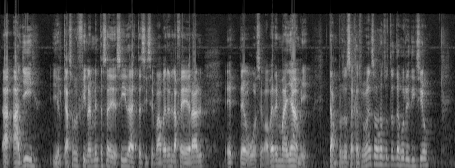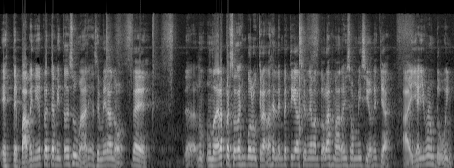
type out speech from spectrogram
allí y el caso finalmente se decida este, si se va a ver en la federal este, o se va a ver en Miami, tan pronto se resuelvan esos asuntos de jurisdicción este, va a venir el planteamiento de sumaria. Decir, mira, no, eh, una de las personas involucradas en la investigación levantó las manos y son misiones ya. Ahí hay wrongdoing.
